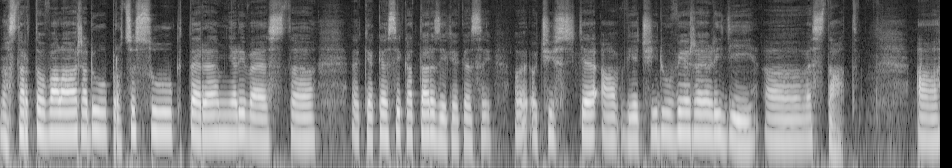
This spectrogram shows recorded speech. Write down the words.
nastartovala řadu procesů, které měly vést eh, k jakési katarzi, k jakési očistě a větší důvěře lidí eh, ve stát. A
